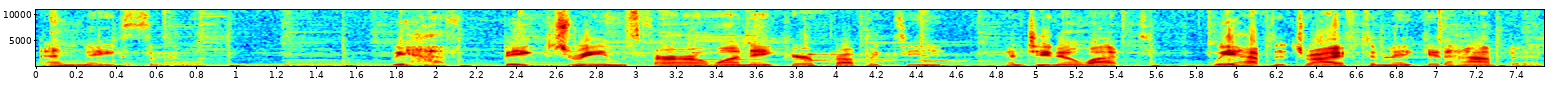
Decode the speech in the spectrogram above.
and Mason. We have big dreams for our one acre property, and you know what? We have the drive to make it happen.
